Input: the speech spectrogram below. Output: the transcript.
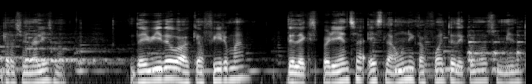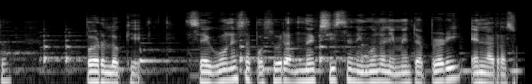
racionalismo, debido a que afirma que la experiencia es la única fuente de conocimiento, por lo que, según esta postura, no existe ningún elemento a priori en la razón.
